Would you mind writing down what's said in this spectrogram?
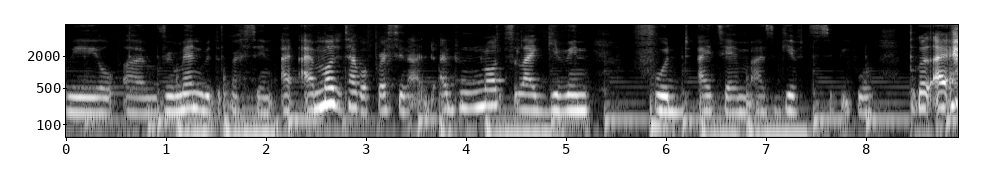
will um, remain with the person. I, I'm not the type of person I, I do not like giving food item as gifts to people because I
